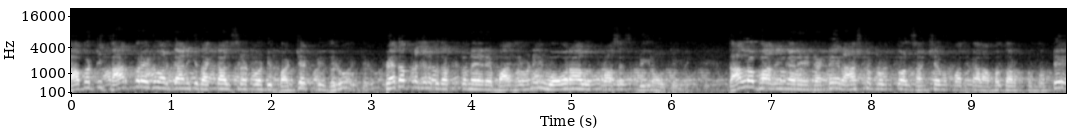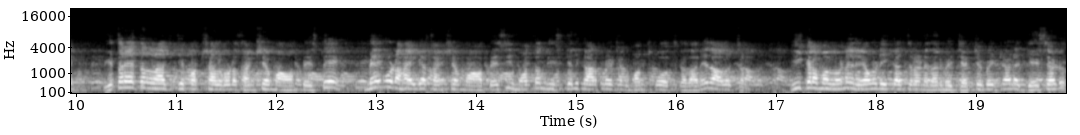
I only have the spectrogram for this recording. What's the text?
కాబట్టి కార్పొరేట్ వర్గానికి దక్కాల్సినటువంటి బడ్జెట్ నిధులు పేద ప్రజలకు దక్కుతున్నాయనే బాధలోనే ఈ ఓవరాల్ ప్రాసెస్ బిగిన్ అవుతుంది దానిలో భాగంగానే ఏంటంటే రాష్ట్ర ప్రభుత్వాలు సంక్షేమ పథకాలు అమలు జరుపుకుంటుంటే ఇతరేతర రాజకీయ పక్షాలు కూడా సంక్షేమం ఆపేస్తే మేము కూడా హైగా సంక్షేమం ఆపేసి మొత్తం తీసుకెళ్ళి కార్పొరేట్లకు పంచుకోవచ్చు కదా అనేది ఆలోచన. ఈ క్రమంలోనే రేవడీ కల్చర్ అనే దాని మీద చర్చ పెట్టాడు చేశాడు.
